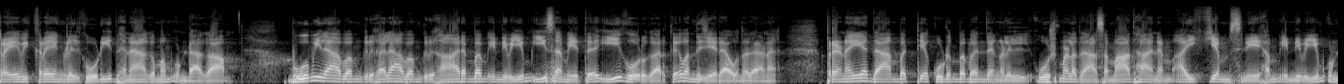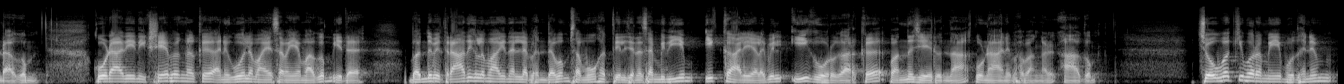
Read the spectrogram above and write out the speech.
ക്രയവിക്രയങ്ങളിൽ കൂടി ധനാഗമം ഉണ്ടാകാം. ഭൂമി ലാഭം ഗൃഹലാഭം ഗൃഹാരംഭം എന്നിവയും ഈ സമയത്ത് ഈ കൂറുകാർക്ക് വന്നു ചേരാവുന്നതാണ്. പ്രണയ ദാമ്പത്യ കുടുംബ ബന്ധങ്ങളിൽ ഊഷ്മളത സമാധാനം ഐക്യം സ്നേഹം എന്നിവയും ഉണ്ടാകും. കൂടാതെ നിക്ഷേപങ്ങൾക്ക് അനുകൂലമായ സമയമാകും ഇത്. ബന്ധുമിത്രാദികളുമായി നല്ല ബന്ധവും സമൂഹത്തിൽ ജനസമിതിയും ഇക്കാലയളവിൽ ഈ കൂറുകാർക്ക് വന്നു ചേരുന്ന ഗുണാനുഭവങ്ങൾ ആകും. ചൊവ്വയ്ക്ക് പുറമേ ബുധനും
